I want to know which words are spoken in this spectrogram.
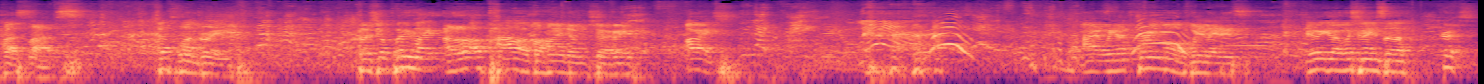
Her slaps? Just wondering. Because you're putting like a lot of power behind them, Jerry. Alright. Alright, we have three more for you ladies. Here we go. What's your name, sir? Chris.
